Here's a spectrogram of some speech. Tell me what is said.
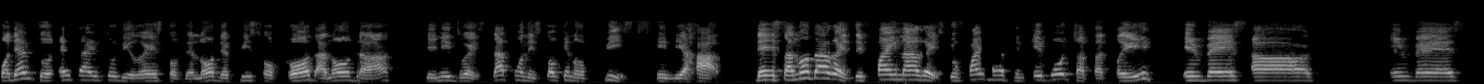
for them to enter into the rest of the Lord, the peace of God, and all that, they need rest. That one is talking of peace in their heart. There's another rest, the final rest. You find that in Hebrew chapter 3, in verse uh in verse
